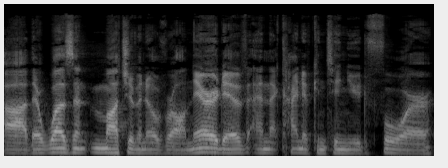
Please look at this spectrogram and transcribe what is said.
uh, there wasn't much of an overall narrative, and that kind of continued for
